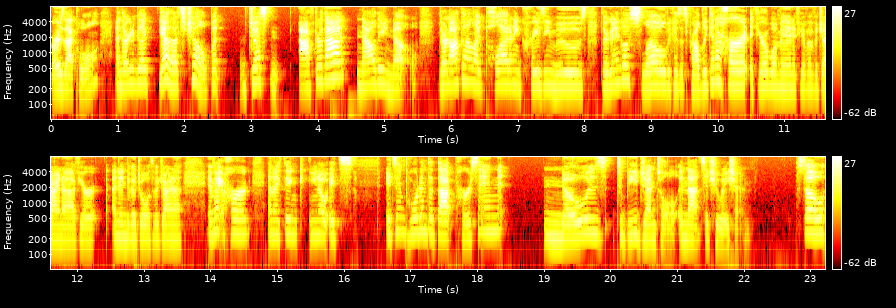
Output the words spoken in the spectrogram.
Or is that cool? And they're gonna be like, yeah, that's chill. But just after that, now they know. They're not gonna like pull out any crazy moves. They're gonna go slow because it's probably gonna hurt if you're a woman, if you have a vagina, if you're an individual with a vagina, it might hurt. And I think, you know, it's it's important that that person knows to be gentle in that situation. So,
